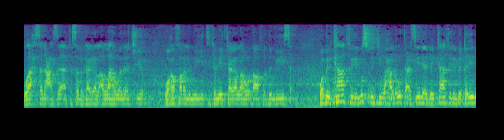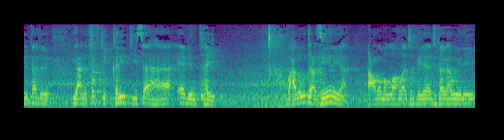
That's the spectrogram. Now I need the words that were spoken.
wa axsana cazaa'aka sabirkaaga allah wanaajiyo wagafara limeyitika meydkaaga allah u dhaafo dembigiisa. Wa bilkaafiri muslimkii waxaa loogu tacsiinaya bilkaafiri biqariibi lkaafiri yacni qofkii qariibkiisa ahaa ee dhintay. Loogu tacsiyeynayaa acdam allahu ajraka ilahay ajirkaaga haweeneeyo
